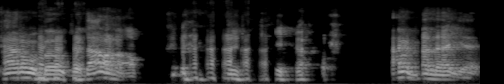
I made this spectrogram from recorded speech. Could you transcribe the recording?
paddle a boat without an arm. you know, I haven't done that yet,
